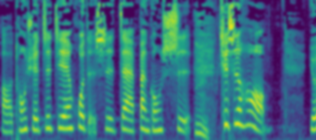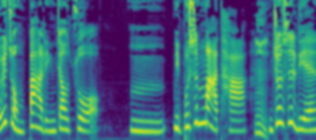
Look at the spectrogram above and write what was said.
呃同学之间，或者是在办公室，嗯，其实哈有一种霸凌叫做，嗯，你不是骂他，嗯，你就是连。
